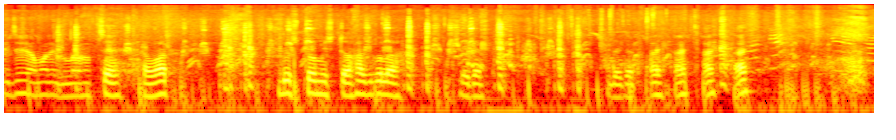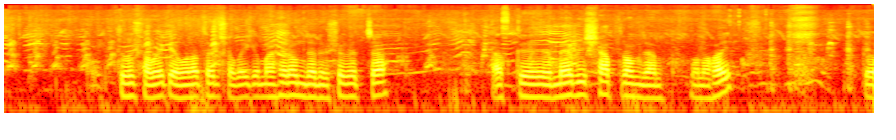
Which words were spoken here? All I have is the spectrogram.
এই যে আমার এগুলো হচ্ছে আমার দুষ্ট মিষ্ট হাঁসগুলা। দেখেন দেখেন আয় আয় আয় আয়। তো সবাই কেমন আছেন? সবাইকে মাহে রমজানের শুভেচ্ছা। আজকে মেবি সাত রমজান মনে হয়। তো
